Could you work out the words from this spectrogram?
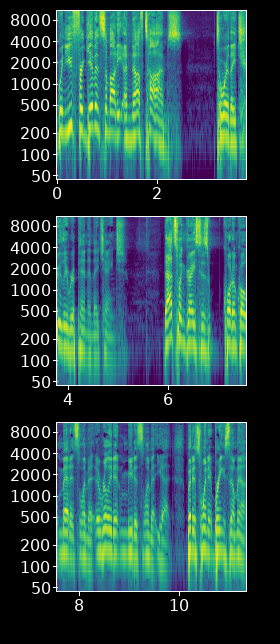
When you've forgiven somebody enough times to where they truly repent and they change. That's when grace is quote unquote met its limit. It really didn't meet its limit yet, but it's when it brings them in,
